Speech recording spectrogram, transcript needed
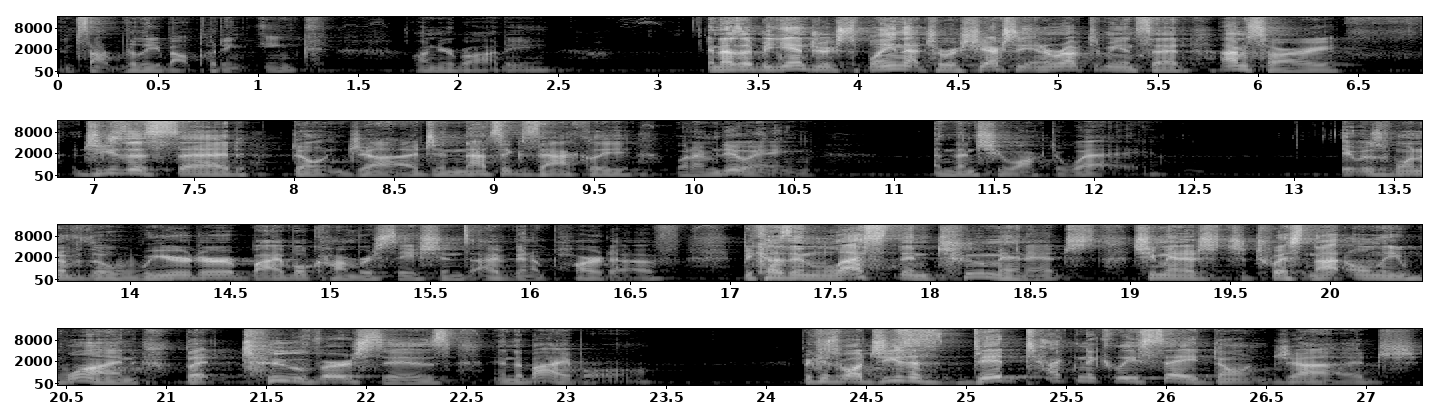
And it's not really about putting ink on your body. And as I began to explain that to her, she actually interrupted me and said, I'm sorry, Jesus said, Don't judge, and that's exactly what I'm doing. And then she walked away. It was one of the weirder Bible conversations I've been a part of because in less than two minutes, she managed to twist not only one, but two verses in the Bible. Because while Jesus did technically say, don't judge,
